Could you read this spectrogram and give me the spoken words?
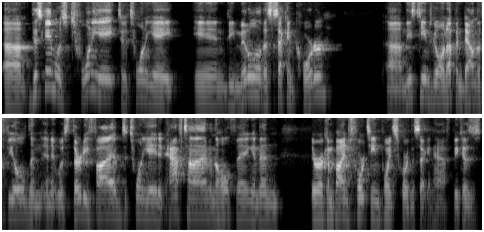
Um, this game was twenty eight to twenty eight in the middle of the second quarter. Um, these teams going up and down the field, and, and it was 35 to 28 at halftime and the whole thing. And then there were a combined 14 points scored in the second half because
